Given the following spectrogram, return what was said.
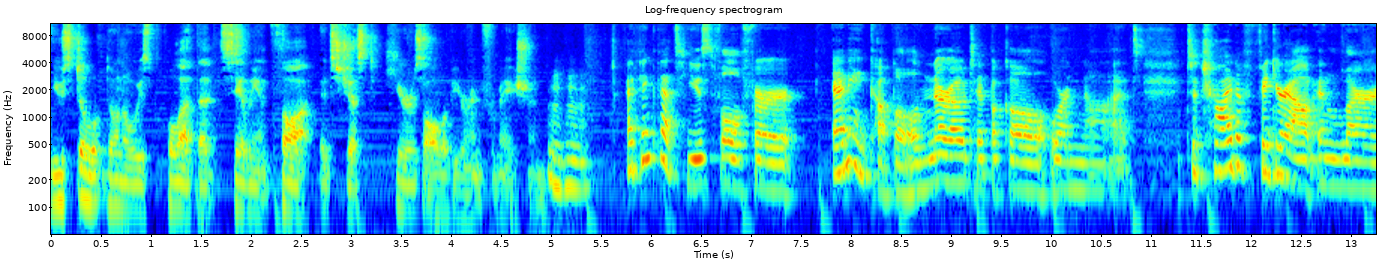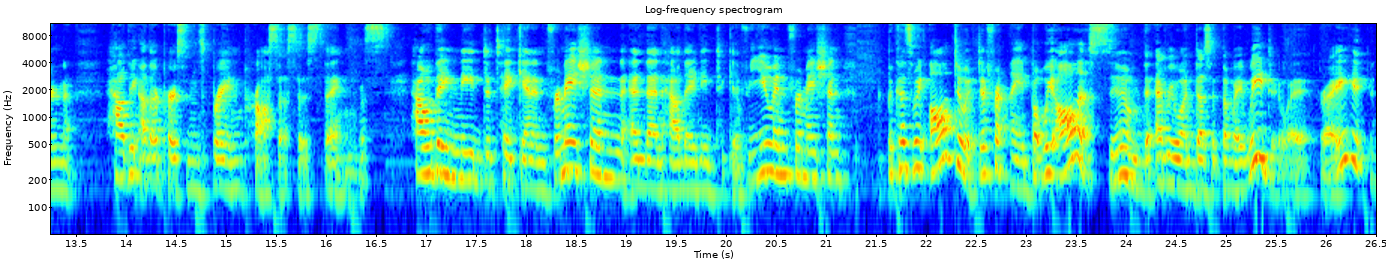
you still don't always pull out that salient thought. It's just here's all of your information. mm-hmm. I think that's useful for any couple, neurotypical or not, to try to figure out and learn how the other person's brain processes things, how they need to take in information, and then how they need to give you information. because we all do it differently, but we all assume that everyone does it the way we do it, right?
